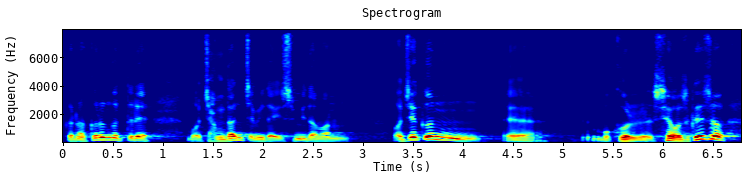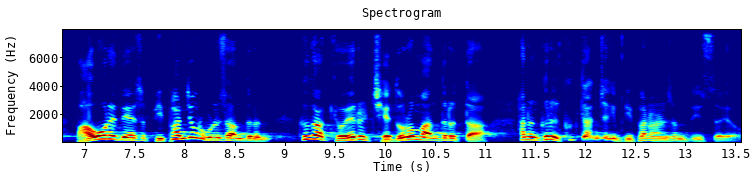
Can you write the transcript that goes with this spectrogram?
그러나 그런 것들에 뭐 장단점이 다 있습니다만 어쨌건 예, 뭐 그걸 세워서 그래서 바울에 대해서 비판적으로 보는 사람들은 그가 교회를 제도로 만들었다 하는 그런 극단적인 비판을 하는 사람도 있어요.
